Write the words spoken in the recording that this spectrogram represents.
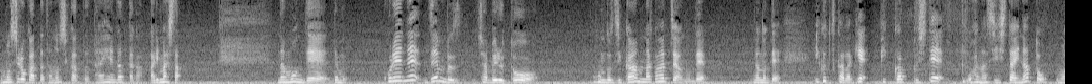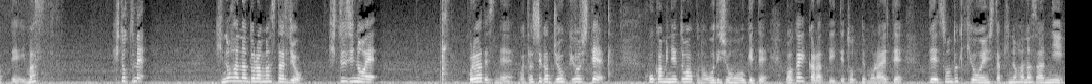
面白かった楽しかった大変だったがありました。なもんででもこれね全部喋ると本当時間なくなっちゃうのでなのでいくつかだけピックアップしてお話ししたいなと思っています。1つ目木の花ドラマスタジオ羊の絵。これはですね私が上京して鴻上ネットワークのオーディションを受けて若いからって言って撮ってもらえてでその時共演した木の花さんに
